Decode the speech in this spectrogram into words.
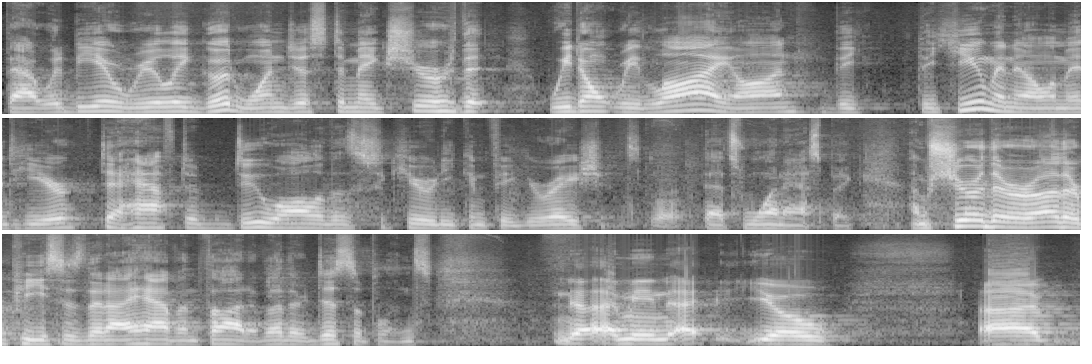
That would be a really good one just to make sure that we don't rely on the, the human element here to have to do all of the security configurations. Right. That's one aspect. I'm sure there are other pieces that I haven't thought of, other disciplines. No, I mean, you know, uh,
